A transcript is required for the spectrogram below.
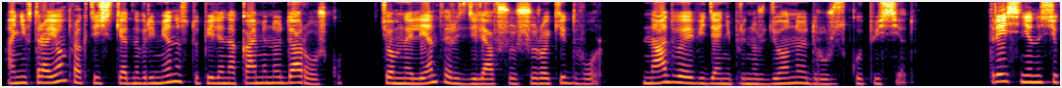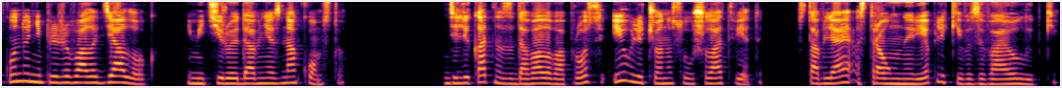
Они втроем практически одновременно ступили на каменную дорожку, темной лентой разделявшую широкий двор, надвое ведя непринужденную дружескую беседу. Трейси ни на секунду не прерывала диалог, имитируя давнее знакомство. Деликатно задавала вопросы и увлеченно слушала ответы, вставляя остроумные реплики и вызывая улыбки.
